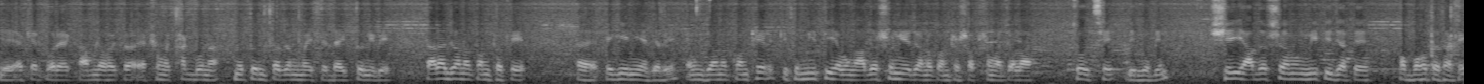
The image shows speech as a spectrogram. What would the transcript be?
যে একের পর এক আমরা হয়তো একসময় থাকব না। নতুন প্রজন্ম এসে দায়িত্ব নেবে। তারা জনকণ্ঠকে এগিয়ে নিয়ে যাবে এবং জনকণ্ঠের কিছু নীতি এবং আদর্শ নিয়ে জনকণ্ঠ সবসময় চলা চলছে দীর্ঘদিন। সেই আদর্শ এবং নীতি যাতে অব্যাহত থাকে।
